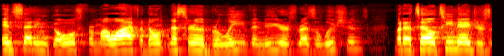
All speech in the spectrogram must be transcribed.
in setting goals for my life. I don't necessarily believe in New Year's resolutions, but I tell teenagers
